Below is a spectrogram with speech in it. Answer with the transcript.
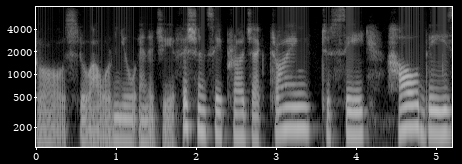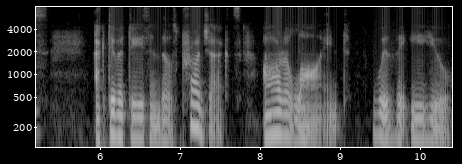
for, through our new energy efficiency project, trying to see how these activities in those projects are aligned with the EU.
